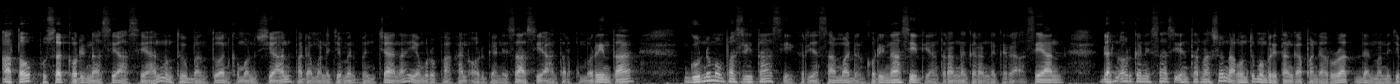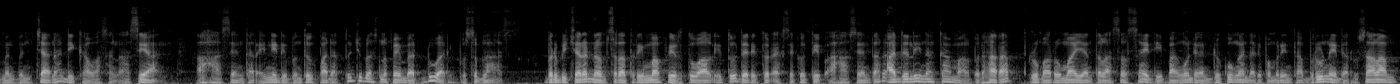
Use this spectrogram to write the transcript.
atau Pusat Koordinasi ASEAN untuk Bantuan Kemanusiaan pada Manajemen Bencana yang merupakan organisasi antar pemerintah guna memfasilitasi kerjasama dan koordinasi di antara negara-negara ASEAN dan organisasi internasional untuk memberi tanggapan darurat dan manajemen bencana di kawasan ASEAN. AHA Center ini dibentuk pada 17 November 2011. Berbicara dalam serah terima virtual itu, Direktur Eksekutif AHA Center Adelina Kamal berharap rumah-rumah yang telah selesai dibangun dengan dukungan dari pemerintah Brunei Darussalam,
